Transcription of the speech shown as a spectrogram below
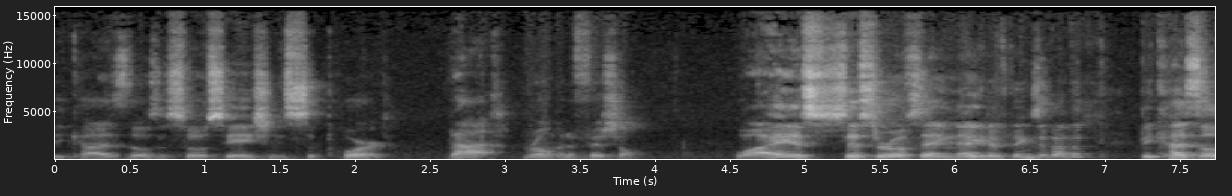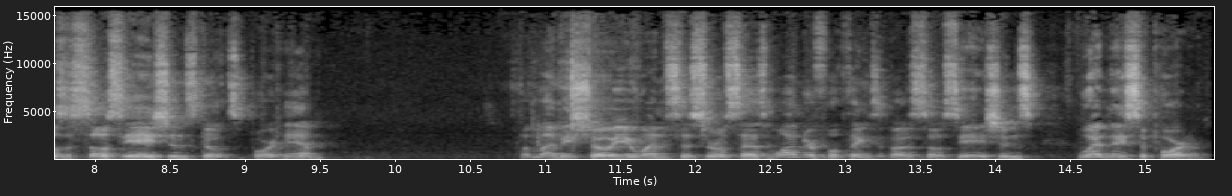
because those associations support that Roman official. Why is Cicero saying negative things about them? Because those associations don't support him. But let me show you when Cicero says wonderful things about associations when they support him.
